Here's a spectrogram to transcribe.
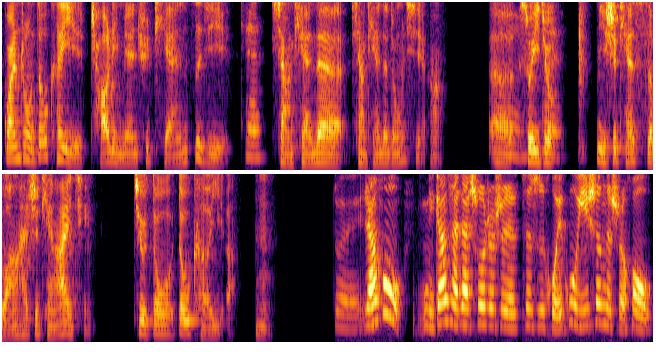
观众都可以朝里面去填自己想填的想填的东西啊，呃，所以就。你是填死亡还是填爱情，就都都可以了。嗯，对。然后你刚才在说，就是这是回顾一生的时候，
